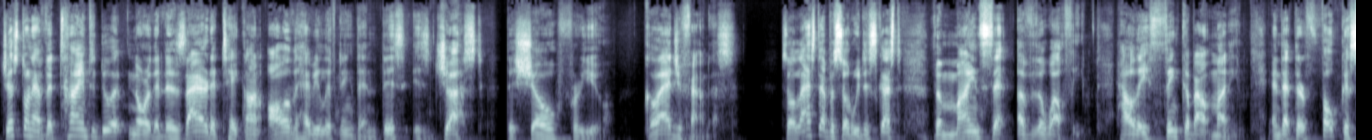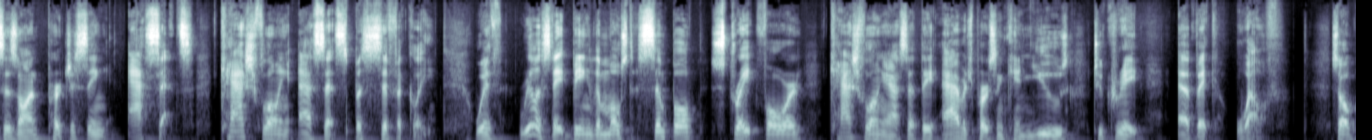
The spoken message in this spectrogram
just don't have the time to do it, nor the desire to take on all of the heavy lifting, then this is just the show for you. Glad you found us. So, last episode, we discussed the mindset of the wealthy, how they think about money, and that their focus is on purchasing assets, cash flowing assets specifically, with real estate being the most simple, straightforward, cash flowing asset the average person can use to create epic wealth. So,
